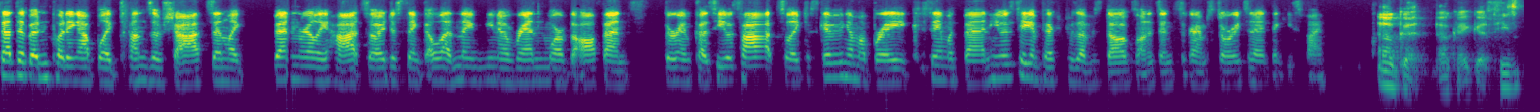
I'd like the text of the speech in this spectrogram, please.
Seth had been putting up like tons of shots and like been really hot. So I just think a lot, and they you know ran more of the offense through him because he was hot. So like just giving him a break. Same with Ben. He was taking pictures of his dogs on his Instagram story today. I think he's fine. Oh, good. Okay, good. He's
